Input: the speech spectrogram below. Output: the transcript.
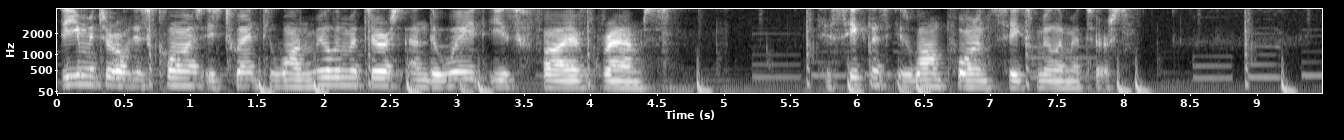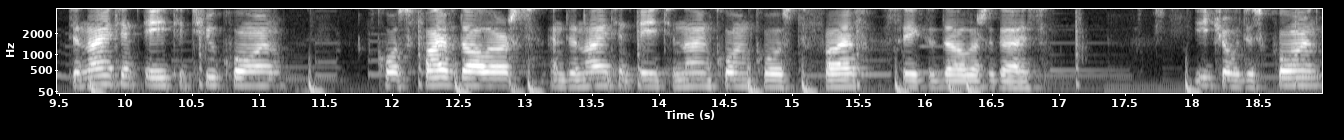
The diameter of these coins is 21 millimeters and the weight is 5 grams. The thickness is 1.6 millimeters. The 1982 coin cost $5 and the 1989 coin cost $5-$6, guys. Each of this coin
